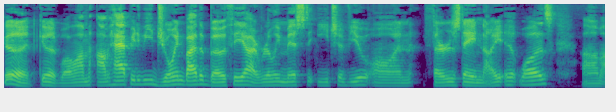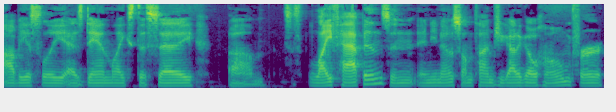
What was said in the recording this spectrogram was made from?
Good, good. Well, I'm I'm happy to be joined by the both of you. I really missed each of you on Thursday night. It was um, obviously, as Dan likes to say, um, life happens, and and you know sometimes you got to go home for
